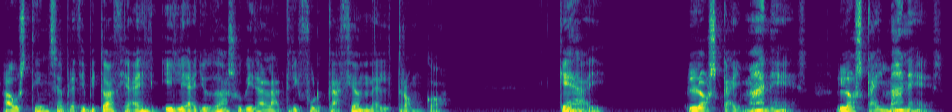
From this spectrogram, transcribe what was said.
Austin se precipitó hacia él y le ayudó a subir a la trifurcación del tronco. ¿Qué hay? Los caimanes. Los caimanes.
